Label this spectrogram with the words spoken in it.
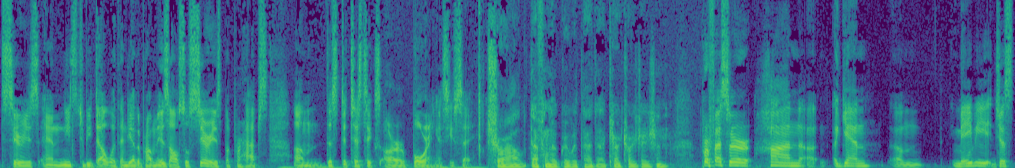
serious and needs to be dealt with, and the other problem is also serious, but perhaps um, the statistics are boring, as you say. Sure, I'll definitely agree with that uh, characterization. Professor Han, uh, again, um, maybe just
